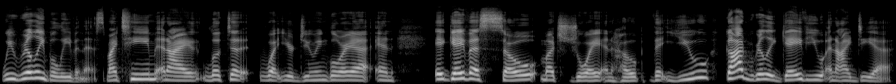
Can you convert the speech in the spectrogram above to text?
we really believe in this. My team and I looked at what you're doing, Gloria, and it gave us so much joy and hope that you, God really gave you an idea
